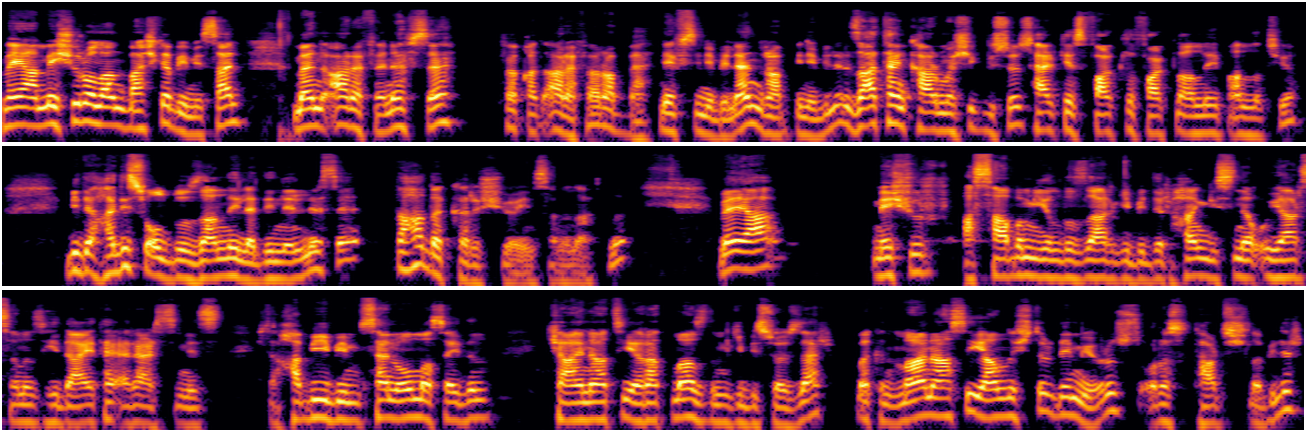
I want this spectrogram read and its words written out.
Veya meşhur olan başka bir misal. Men arefe nefse fakat arefe rabbe. Nefsini bilen Rabbini bilir. Zaten karmaşık bir söz. Herkes farklı farklı anlayıp anlatıyor. Bir de hadis olduğu zannıyla dinlenilirse daha da karışıyor insanın aklı. Veya meşhur ashabım yıldızlar gibidir. Hangisine uyarsanız hidayete erersiniz. İşte Habibim sen olmasaydın kainatı yaratmazdım gibi sözler. Bakın manası yanlıştır demiyoruz. Orası tartışılabilir.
